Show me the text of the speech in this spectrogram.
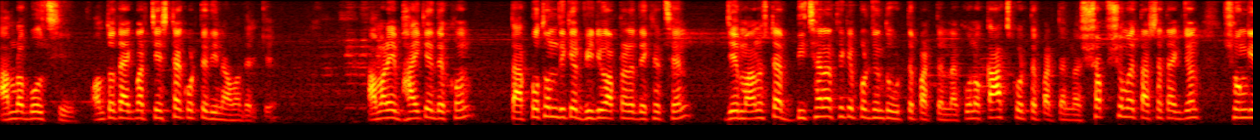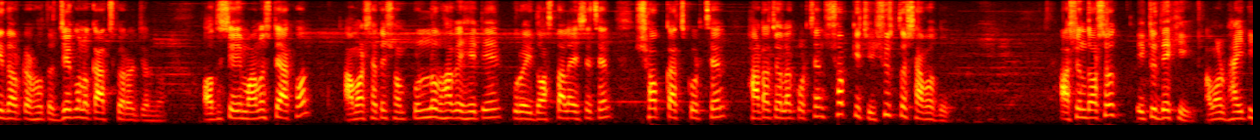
আমরা বলছি, অন্তত একবার চেষ্টা করতে দিন আমাদেরকে। আমার এই ভাইকে দেখুন, তার প্রথম দিকের ভিডিও আপনারা দেখেছেন। যে মানুষটা বিছানা থেকে পর্যন্ত উঠতে পারতেন না, কোনো কাজ করতে পারতেন না সব সময় তার সাথে একজন সঙ্গী দরকার হতো যে কোনো কাজ করার জন্য। অথচ এই মানুষটা এখন আমার সাথে সম্পূর্ণভাবে হেঁটে পুরো এই দশতলা এসেছেন, সব কাজ করছেন, হাঁটাচলা করছেন সব কিছুই সুস্থ, স্বাভাবিক। আসুন দর্শক, একটু দেখি আমার ভাইটি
